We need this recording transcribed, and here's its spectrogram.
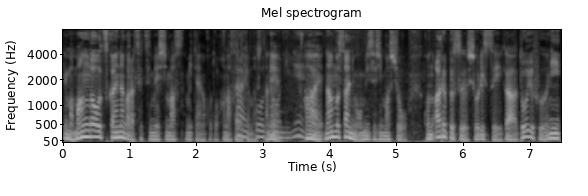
今、漫画を使いながら説明しますみたいなことを話されてましたね。はい、ねはい、南部さんにもお見せしましょう。このアルプス処理水がどういうふうに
